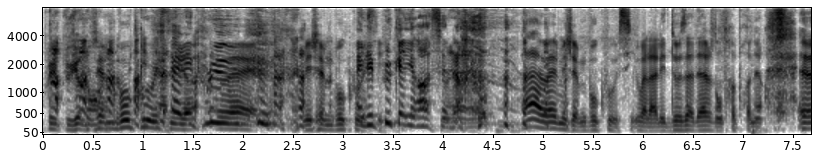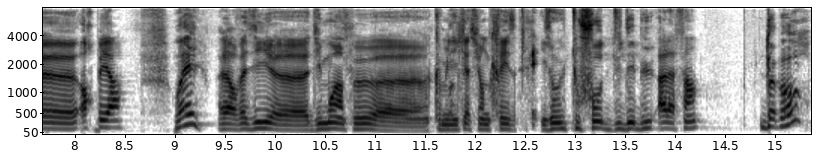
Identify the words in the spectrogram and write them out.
plus, violent. J'aime beaucoup aussi. Elle est plus. mais j'aime beaucoup. Elle est plus Kaira, celle-là. ah ouais, mais j'aime beaucoup aussi. Voilà, les deux adages d'entrepreneurs. Euh, Orpea. Ouais. Alors vas-y, euh, dis-moi un peu euh, communication de crise. Ils ont eu tout faute du début à la fin? D'abord,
